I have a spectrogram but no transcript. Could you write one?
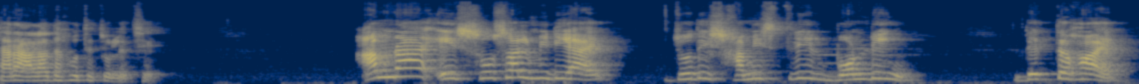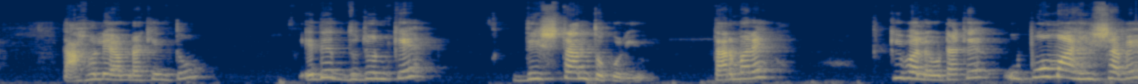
তারা আলাদা হতে চলেছে? আমরা এই সোশ্যাল মিডিয়ায় যদি স্বামী স্ত্রীর বন্ডিং দেখতে হয়, তাহলে আমরা কিন্তু এদের দুজনকে দৃষ্টান্ত করি। তার মানে কি বলে? ওটাকে উপমা হিসাবে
